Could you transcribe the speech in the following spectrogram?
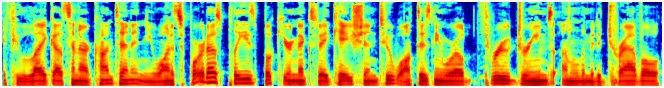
If you like us and our content and you want to support us, please book your next vacation to Walt Disney World through Dreams Unlimited Travel.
